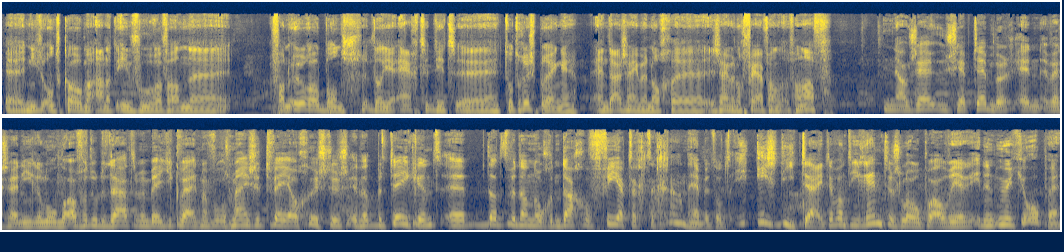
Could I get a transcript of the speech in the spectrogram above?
eh, niet ontkomen aan het invoeren van, van eurobonds. Wil je echt dit tot rust brengen? En daar zijn we nog, zijn we nog ver van, van af. Nou zei u september en wij zijn hier in Londen af en toe de datum een beetje kwijt. Maar volgens mij is het 2 augustus en dat betekent eh, dat we dan nog een dag of 40 te gaan hebben. Tot is die tijd, hè? want die rentes lopen alweer in een uurtje op hè?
